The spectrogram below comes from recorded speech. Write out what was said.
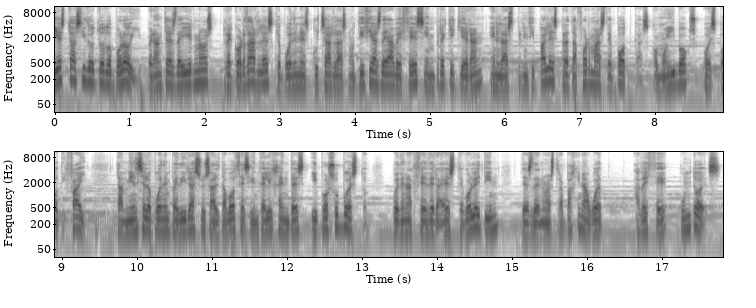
Y esto ha sido todo por hoy, pero antes de irnos, recordarles que pueden escuchar las noticias de ABC siempre que quieran en las principales plataformas de podcast como iVoox o Spotify. También se lo pueden pedir a sus altavoces inteligentes y por supuesto, pueden acceder a este boletín desde nuestra página web abc.es.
